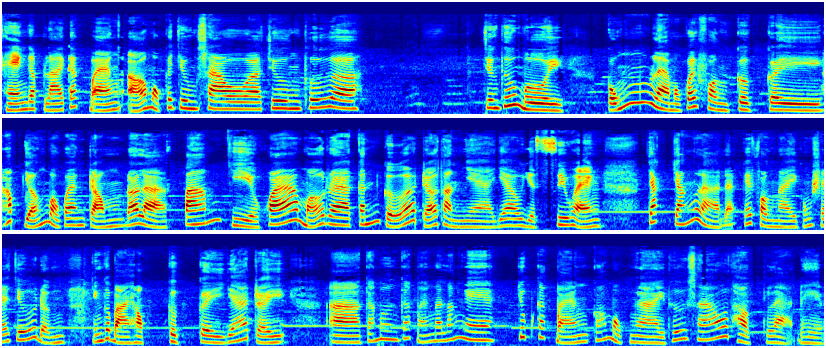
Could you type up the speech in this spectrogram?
Hẹn gặp lại các bạn ở một cái chương sau à, chương thứ à, chương thứ 10 cũng là một cái phần cực kỳ hấp dẫn và quan trọng đó là 8 chìa khóa mở ra cánh cửa trở thành nhà giao dịch siêu hạng. Chắc chắn là cái phần này cũng sẽ chứa đựng những cái bài học cực kỳ giá trị. À, cảm ơn các bạn đã lắng nghe. Chúc các bạn có một ngày thứ sáu thật là đẹp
